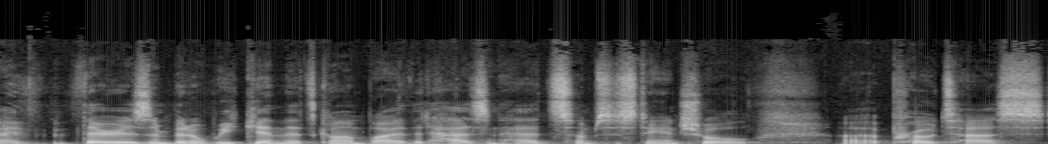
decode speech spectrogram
I, there hasn't been a weekend that's gone by that hasn't had some substantial uh, protests.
